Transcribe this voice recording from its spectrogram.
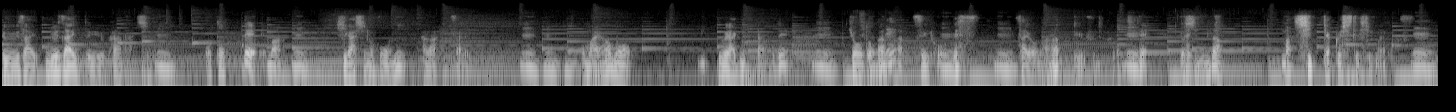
流罪、流罪という形うん。を取って、まあ、うん。東の方に流される。お前はもう裏切ったので、うん。京都から追放です。うん。さようならっていう風な形で、吉見が、まあ、失脚してしまいます。うん。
